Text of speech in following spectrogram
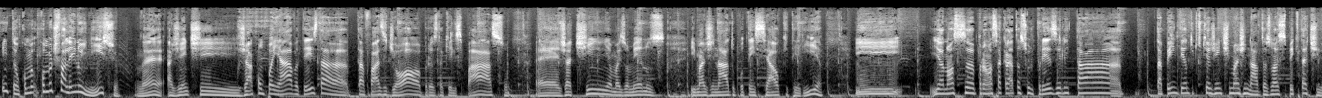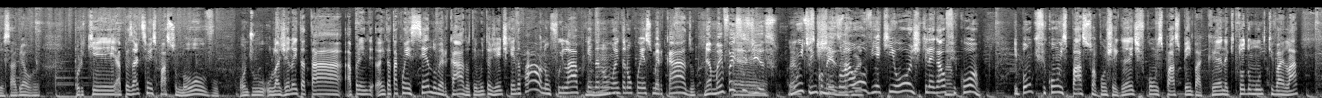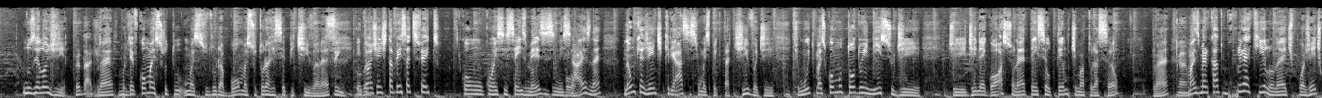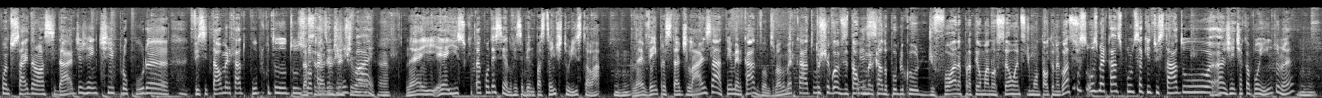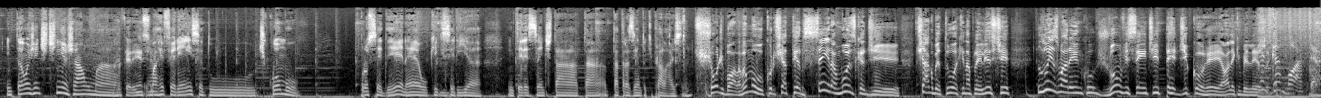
Então, como, eu, como eu te falei no início, né, a gente já acompanhava desde a da fase de obras daquele espaço, é, já tinha mais ou menos imaginado o potencial que teria e, e a nossa, para nossa grata surpresa, ele tá tá bem dentro do que a gente imaginava, das nossas expectativas, sabe? Porque apesar de ser um espaço novo, onde o, o Lajano ainda tá aprendendo, ainda tá conhecendo o mercado, tem muita gente que ainda fala, ah, não fui lá porque uhum. ainda não ainda não conheço o mercado. Minha mãe foi é, esses dias. Né? Muitos Cinco que chegam lá, ô, oh, vim aqui hoje, que legal ah. ficou. E bom que ficou um espaço aconchegante, ficou um espaço bem bacana, que todo mundo que vai lá nos elogia. Verdade. Né? Porque ficou uma estrutura, uma estrutura boa, uma estrutura receptiva, né? Sim. Então a gente está bem satisfeito com, com esses seis meses iniciais, Boa. né? Não que a gente criasse assim, uma expectativa de, de muito, mas como todo início de, de, de negócio, né? Tem seu tempo de maturação né? É. Mas mercado público é aquilo, né? Tipo, a gente quando sai da nossa cidade, a gente procura visitar o mercado público do, dos da locais onde a gente, vai, vai é. né? E é isso que está acontecendo, recebendo uhum. bastante turista lá, uhum. né? Vem pra cidade de Lages, ah, tem mercado, vamos lá no mercado. Tu chegou a visitar algum mercado público de fora para ter uma noção antes de montar o teu negócio? Os, os mercados públicos aqui do estado, a gente acabou indo, né? Uhum. Então a gente tinha já uma, uma referência, uma referência do, de como proceder, né? O que, que seria interessante tá, tá, tá trazendo aqui pra Lages, né? Show de bola. Vamos curtir a terceira música de Thiago Betu aqui na playlist. Luiz Marenco, João Vicente e Tedi Correia. Olha que beleza. Bergamota.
